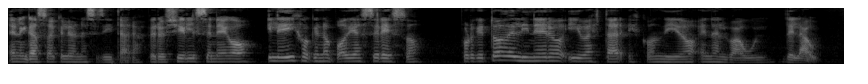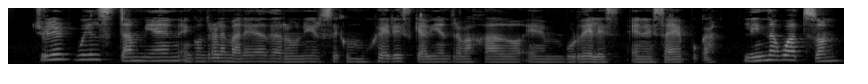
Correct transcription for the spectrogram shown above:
en el caso de que lo necesitara. Pero Shirley se negó y le dijo que no podía hacer eso porque todo el dinero iba a estar escondido en el baúl del auto. Juliette Wills también encontró la manera de reunirse con mujeres que habían trabajado en burdeles en esa época. Linda Watson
